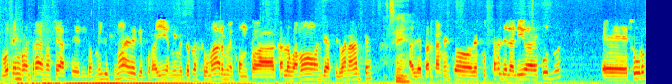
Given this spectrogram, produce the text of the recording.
vos te encontrás, no sé, hace en 2019, que por ahí a mí me toca sumarme junto a Carlos de a Silvana Arte, al departamento de futsal de la Liga de Fútbol eh, Sur,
